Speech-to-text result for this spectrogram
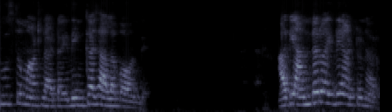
చూస్తూ మాట్లాడడం ఇది ఇంకా చాలా బాగుంది. అది అందరూ ఇదే అంటున్నారు.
